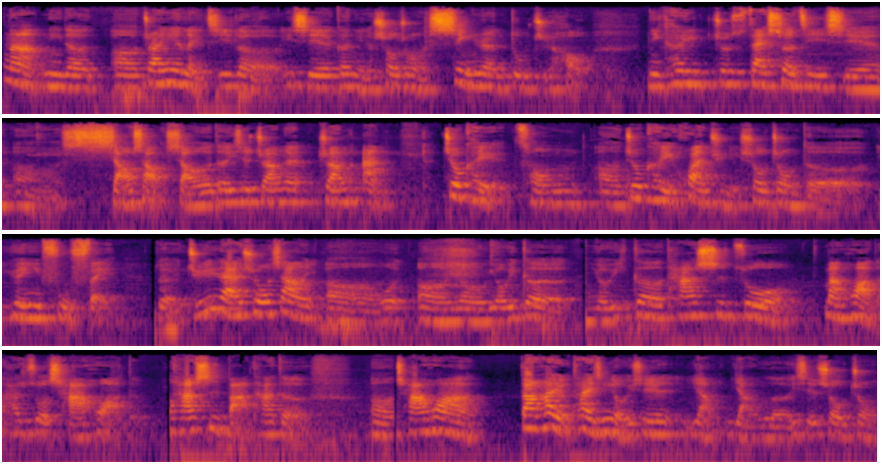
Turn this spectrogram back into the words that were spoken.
那你的呃专业累积了一些跟你的受众的信任度之后。你可以就是在设计一些呃小小小额的一些专专案，就可以从呃就可以换取你受众的愿意付费。对，举例来说，像呃我呃有有一个有一个他是做漫画的，他是做插画的，他是把他的呃插画。当然他有他已经有一些养养了一些受众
